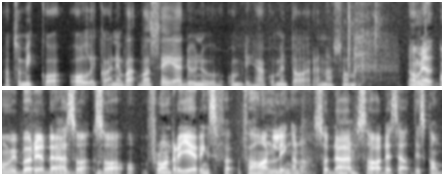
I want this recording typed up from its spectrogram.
alltså Mikko Ollikainen. Va, vad säger du nu om de här kommentarerna som om, jag, om vi börjar där, så, så från regeringsförhandlingarna, så där mm. sa det sig att det ska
